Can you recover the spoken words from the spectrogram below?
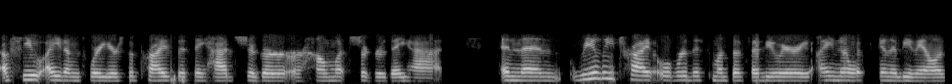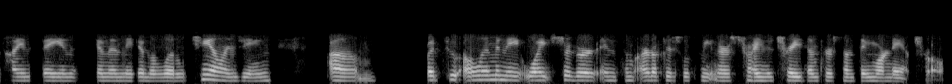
a few items where you're surprised that they had sugar or how much sugar they had. And then really try over this month of February. I know it's going to be Valentine's Day and it's going to make it a little challenging. Um, but to eliminate white sugar and some artificial sweeteners, trying to trade them for something more natural.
